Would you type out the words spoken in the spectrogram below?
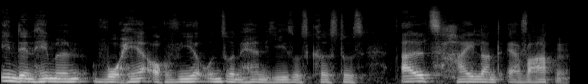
in den Himmeln, woher auch wir unseren Herrn Jesus Christus als Heiland erwarten.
